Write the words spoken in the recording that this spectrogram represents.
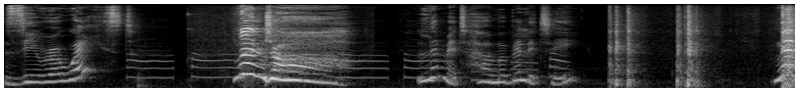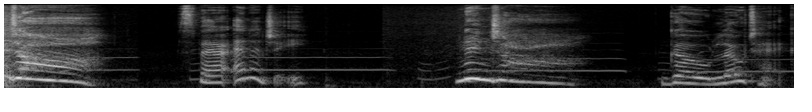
Zero waste. Ninja! Limit her mobility. Ninja! Spare energy. Ninja! Go low tech.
